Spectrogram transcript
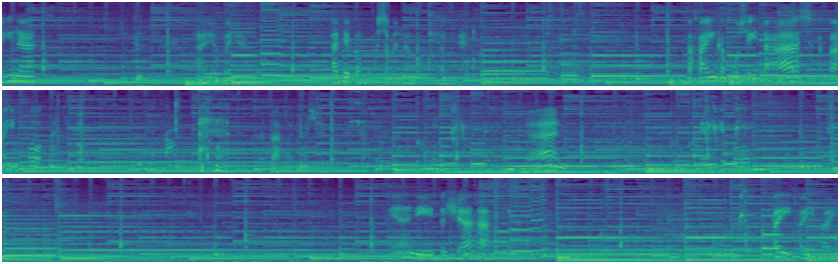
Sige na. Ayaw ba niya? Ate, papasok ka na. Kakain ka po sa itaas. Kakain po. Natakot pa siya. Yan. Thank you po. Ayan, dito siya. Ay, ay, ay.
